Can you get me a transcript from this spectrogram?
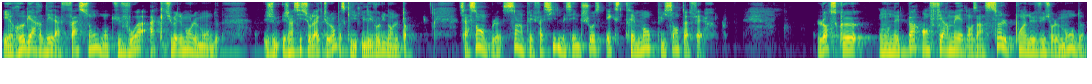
et regarder la façon dont tu vois actuellement le monde? J'insiste sur l'actuellement parce qu'il évolue dans le temps. Ça semble simple et facile, mais c'est une chose extrêmement puissante à faire. Lorsque on n'est pas enfermé dans un seul point de vue sur le monde,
